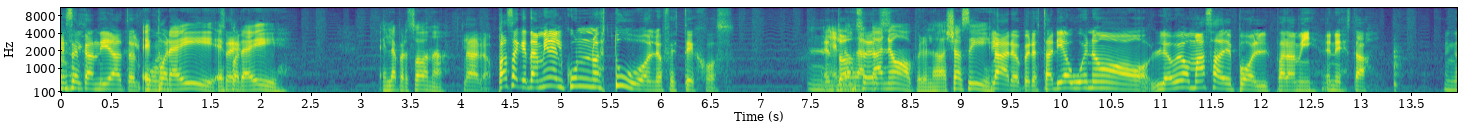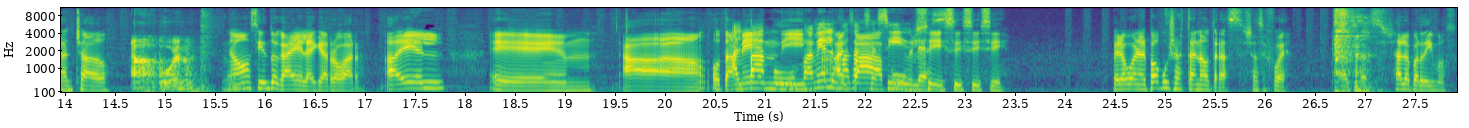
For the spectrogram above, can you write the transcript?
es el candidato. El Es por ahí, es Sí, por ahí. Es la persona. Claro. Pasa que también el Kun no estuvo en los festejos. Mm, en los Entonces, de acá no, pero en los de allá sí. Claro, pero estaría bueno. Lo veo más a De Paul para mí en esta. Enganchado. Ah, bueno. ¿No? Siento que a él hay que robar. A él. eh, a Otamendi. Papu. Para mí es al más Papu. accesibles. Sí, sí, sí, sí. Pero bueno, el Papu ya está en otras. Ya se fue. Ya, lo perdimos.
